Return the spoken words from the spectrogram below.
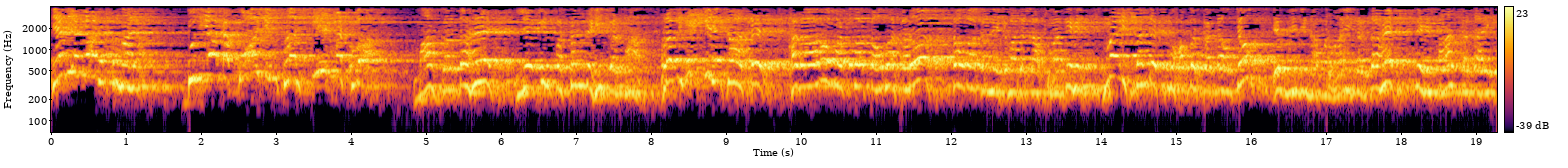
یہ بھی اللہ نے فرمایا، دنیا کا کوئی انسان تین مت ہوا معاف کرتا ہے، لیکن پسند نہیں کرتا۔ رب ہی کے احساس ہے۔ ہزاروں مرتبہ توبہ کرو۔ توبہ کرنے کے بعد اللہ فرماتے ہیں، میں اس بندے سے محبت کرتا ہوں۔ کیوں یہ میری نافرمانی کرتا ہے احساس کرتا ہے کہ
